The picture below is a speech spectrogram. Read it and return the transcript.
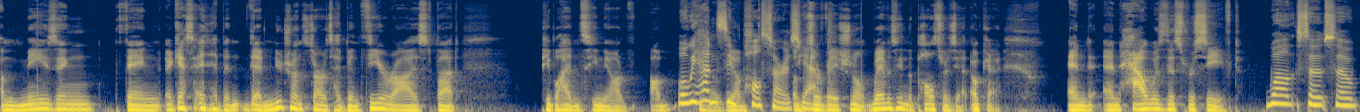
amazing thing. I guess it had been the neutron stars had been theorized, but people hadn't seen the ob, ob- Well, we hadn't the seen ob- pulsars yet. observational. We haven't seen the pulsars yet. Okay, and and how was this received? Well, so so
